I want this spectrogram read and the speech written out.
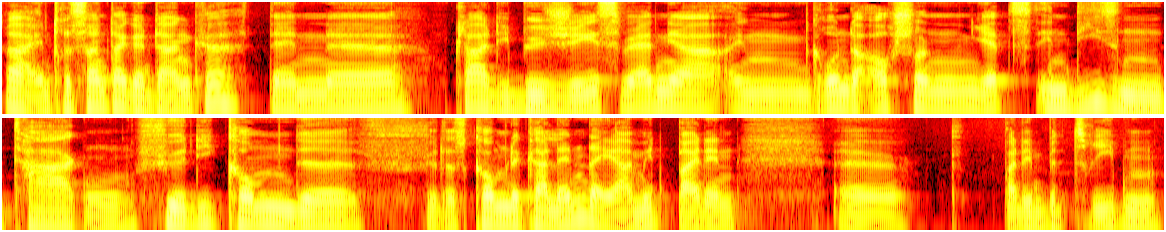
Ja, interessanter Gedanke, denn äh, klar, die Budgets werden ja im Grunde auch schon jetzt in diesen Tagen für die kommende, für das kommende Kalenderjahr mit bei den, äh, bei den Betrieben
